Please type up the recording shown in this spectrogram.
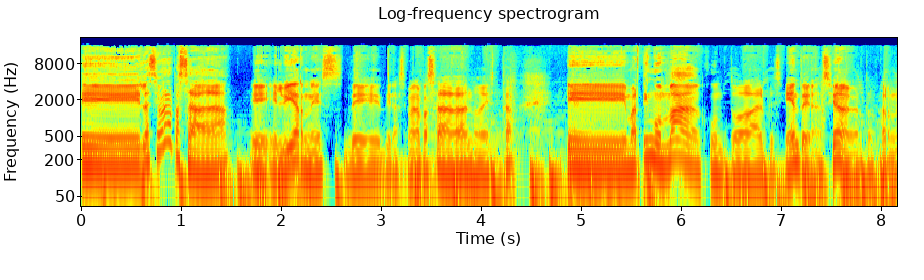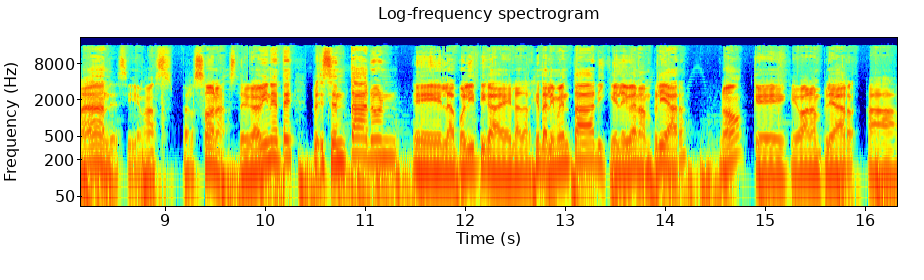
Eh, la semana pasada, eh, el viernes de, de la semana pasada, no esta, eh, Martín Guzmán, junto al presidente de la Nación, Alberto Fernández y demás personas del gabinete, presentaron la política de la tarjeta alimentar y que le iban a ampliar, ¿no? Que, que van a ampliar a,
